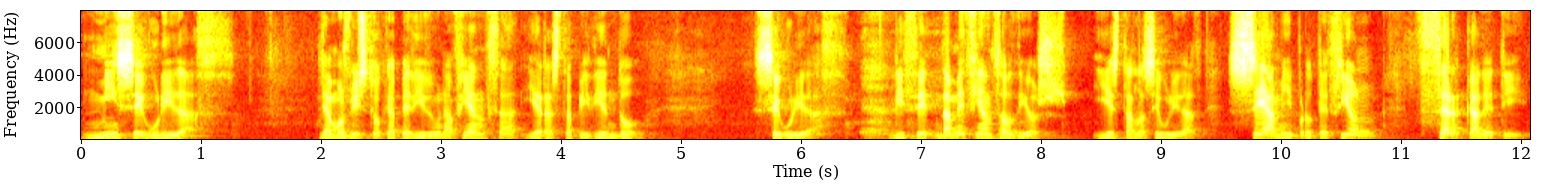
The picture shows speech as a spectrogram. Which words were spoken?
mi seguridad. Ya hemos visto que ha pedido una fianza y ahora está pidiendo seguridad. Dice, dame fianza, oh Dios, y esta es la seguridad, sea mi protección cerca de ti.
